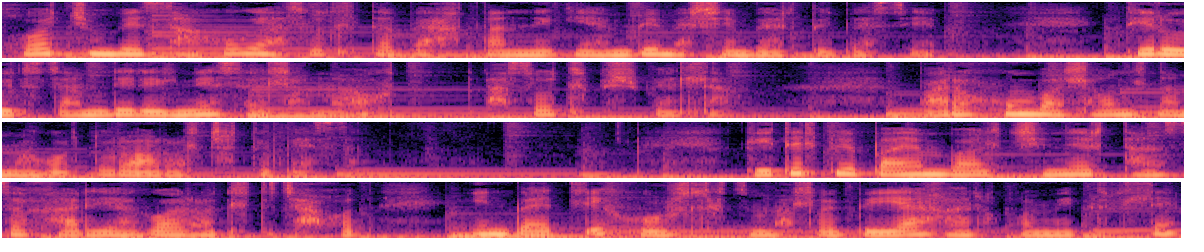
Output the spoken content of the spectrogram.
Хуучин би санхүүгийн асуудалтай байхдаа нэг ямби машин барьдаг байсан юм Тэр үед зам дээр игнээс ойлгох нь огт асуудал биш байлаа. Бараг хүн болгоно л намайг урдуур оруулчихдаг байсан. Гэтэл би баян болж шинээр тансаг хар ягвар хөдөлтөж авахд энэ байдал их өөрчлөгдсөн болохыг би яа харахгүй мэдэрлээ.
